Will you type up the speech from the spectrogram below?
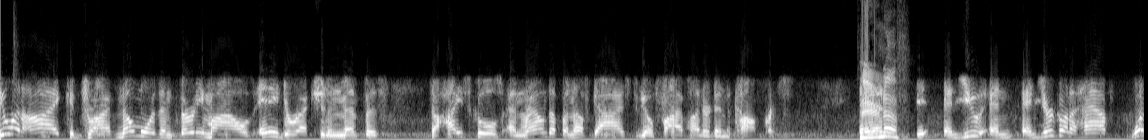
You and I could drive no more than 30 miles any direction in Memphis to high schools and round up enough guys to go 500 in the conference. Fair and, enough. And you and and you're going to have what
